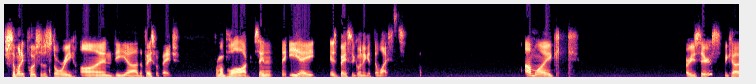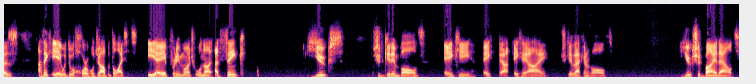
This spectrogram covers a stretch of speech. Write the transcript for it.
Somebody posted a story on the uh, the Facebook page from a blog saying that EA is basically going to get the license. I'm like, are you serious? Because I think EA would do a horrible job with the license. EA pretty much will not. I think Yuke's should get involved. AK, AK, AKI should get back involved. Yuke's should buy it out,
